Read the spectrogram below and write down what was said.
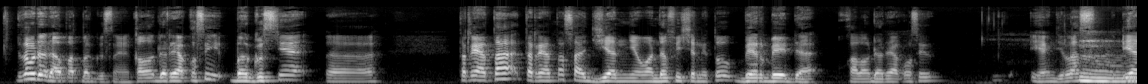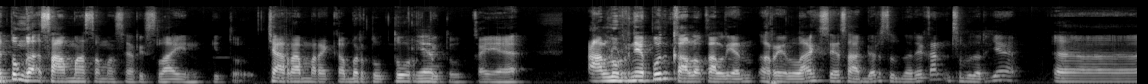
kita udah dapat bagusnya kalau dari aku sih bagusnya eh, ternyata ternyata sajiannya WandaVision itu berbeda kalau dari aku sih yang jelas Hmm. dia tuh nggak sama sama series lain gitu cara mereka bertutur Yap. gitu kayak alurnya pun kalau kalian realize saya sadar sebenarnya kan sebenarnya eh,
